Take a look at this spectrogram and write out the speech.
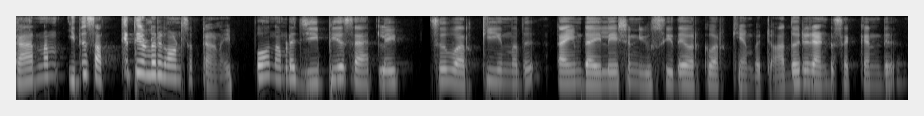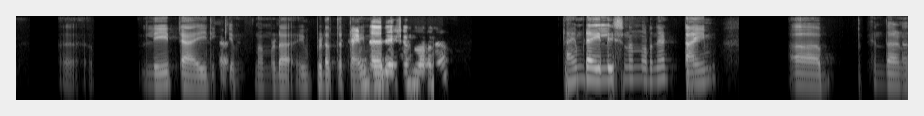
കാരണം ഇത് സത്യത്തിലുള്ള ഒരു കോൺസെപ്റ്റ് ആണ്. ഇപ്പോ നമ്മുടെ G P S satellites work ചെയ്യുന്നത് ടൈം ഡൈലേഷൻ യൂസ് ചെയ്തേ അവർക്ക് വർക്ക് ചെയ്യാൻ പറ്റും. അതൊരു രണ്ട് സെക്കൻഡ് ലേറ്റ് ആയിരിക്കും നമ്മുടെ ഇവിടത്തെ ടൈം ഡൈലേഷൻ ടൈം ഡൈലേഷൻ എന്ന് പറഞ്ഞാൽ ടൈം എന്താണ്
